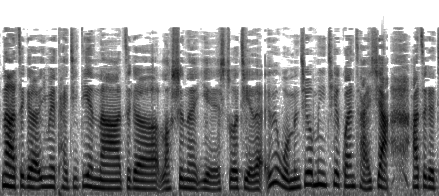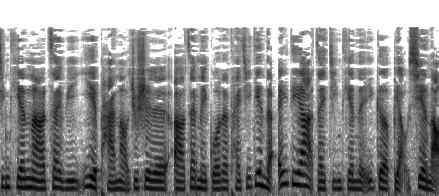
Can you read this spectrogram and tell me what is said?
那这个因为台积电呢，这个老师呢也说解了，因为我们就密切观察一下，啊，这个今天呢，在于夜盘呢、就是啊，在美国的台积电的 ADR 在今天的一个表现呢、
